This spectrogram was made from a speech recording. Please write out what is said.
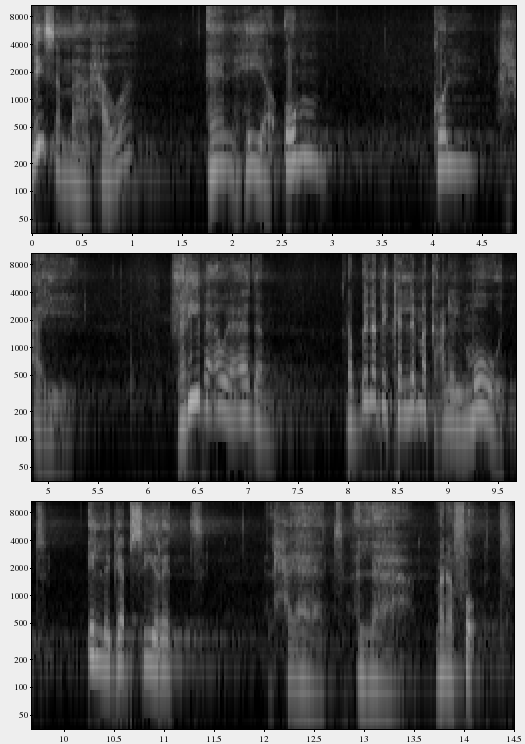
ليه سماها حواء؟ قال هي أم كل حي. غريبة قوي يا آدم. ربنا بيكلمك عن الموت اللي جاب سيرة الحياة. قال لا ما أنا فقت.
